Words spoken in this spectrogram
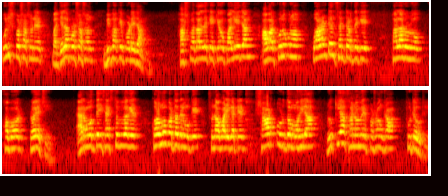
পুলিশ প্রশাসনের বা জেলা প্রশাসন বিভাগে পড়ে যান। হাসপাতাল থেকে কেউ পালিয়ে যান, আবার কোনো কোনো কোয়ারেন্টাইন সেন্টার থেকে পালানোরও খবর রয়েছে। এর মধ্যেই স্বাস্থ্য বিভাগের কর্মকর্তাদের মুখে সোনাবাড়িঘাটের ষাট ঊর্ধ্ব মহিলা রুকিয়া খানমের প্রশংসা ফুটে ওঠে।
